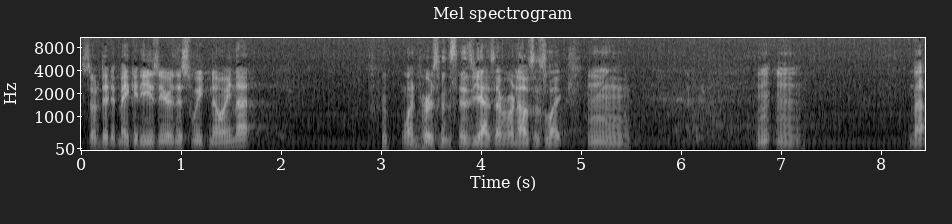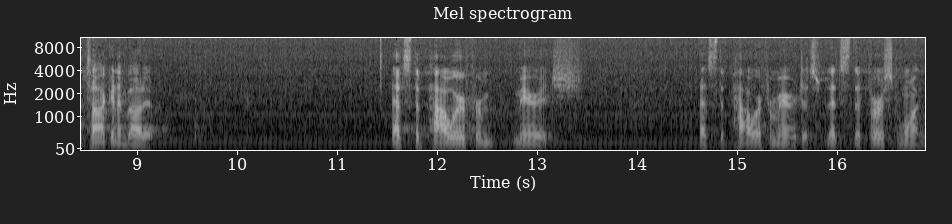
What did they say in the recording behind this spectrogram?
So, did it make it easier this week knowing that? One person says yes, everyone else is like, hmm, mm-mm, not talking about it. That's the power for marriage. That's the power for marriage. That's, that's the first one.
